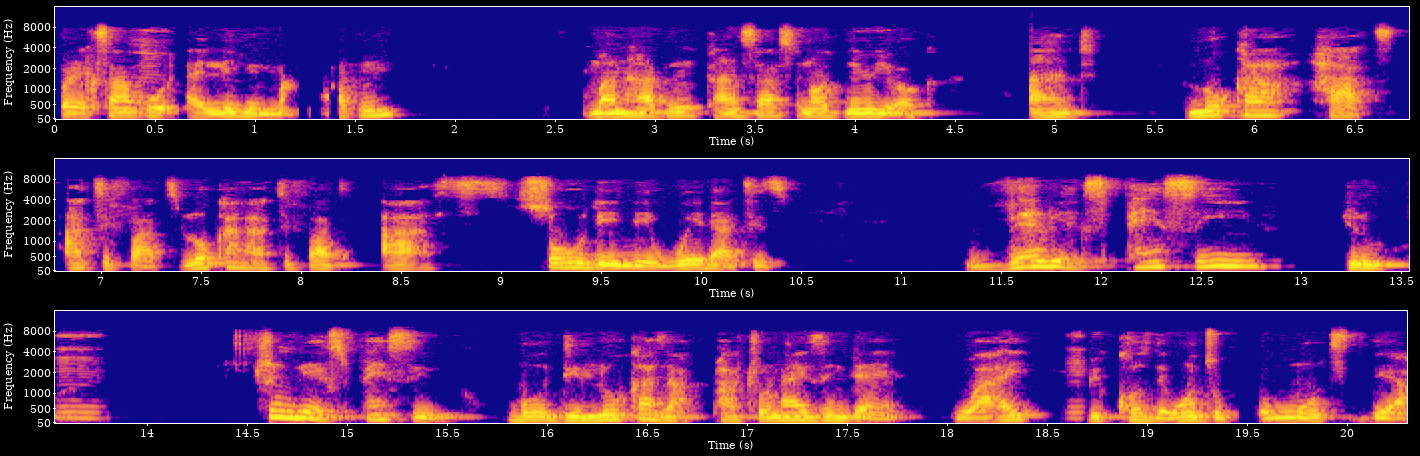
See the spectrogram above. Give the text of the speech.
For example, I live in Manhattan. Manhattan, Kansas, not New York, and local arts, artifacts, local artifacts are sold in a way that is very expensive, you know, mm. extremely expensive, but the locals are patronizing them. Why? Mm. Because they want to promote their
